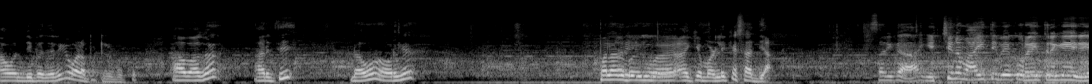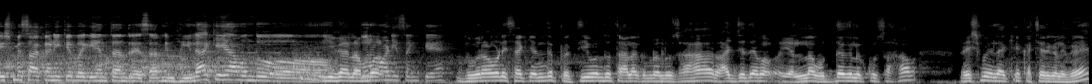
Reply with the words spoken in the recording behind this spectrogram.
ಆ ಒಂದು ನಿಬಂಧನೆಗೆ ಒಳಪಟ್ಟಿರಬೇಕು. ಆವಾಗ ಆ ರೀತಿ ನಾವು ಅವ್ರಿಗೆ ಫಲಾನುಭವಿ ಆಯ್ಕೆ ಮಾಡಲಿಕ್ಕೆ ಸಾಧ್ಯ. ಸರ್ ಈಗ ಹೆಚ್ಚಿನ ಮಾಹಿತಿ ಬೇಕು ರೈತರಿಗೆ ರೇಷ್ಮೆ ಸಾಕಾಣಿಕೆ ಬಗ್ಗೆ ಅಂತ ಅಂದರೆ ಸರ್ ನಿಮ್ಮ ಇಲಾಖೆಯ ಒಂದು ಈಗ ನಮ್ಮ- ದೂರವಾಣಿ ಸಂಖ್ಯೆ? ದೂರವಾಣಿ ಸಂಖ್ಯೆ ಅಂದರೆ ಪ್ರತಿಯೊಂದು ತಾಲೂಕಿನಲ್ಲೂ ಸಹ ರಾಜ್ಯದ ಎಲ್ಲ ಉದ್ದಗಲಕ್ಕೂ ಸಹ ರೇಷ್ಮೆ ಇಲಾಖೆ ಕಚೇರಿಗಳಿವೆ.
